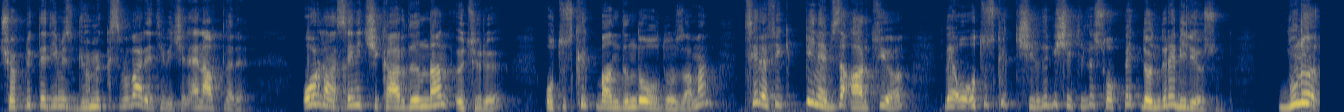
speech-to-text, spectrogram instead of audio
çöplük dediğimiz gömük kısmı var ya Twitch'in en altları. Oradan Aha. seni çıkardığından ötürü 30-40 bandında olduğun zaman trafik bir nebze artıyor ve o 30-40 kişiyle de bir şekilde sohbet döndürebiliyorsun. Bunu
